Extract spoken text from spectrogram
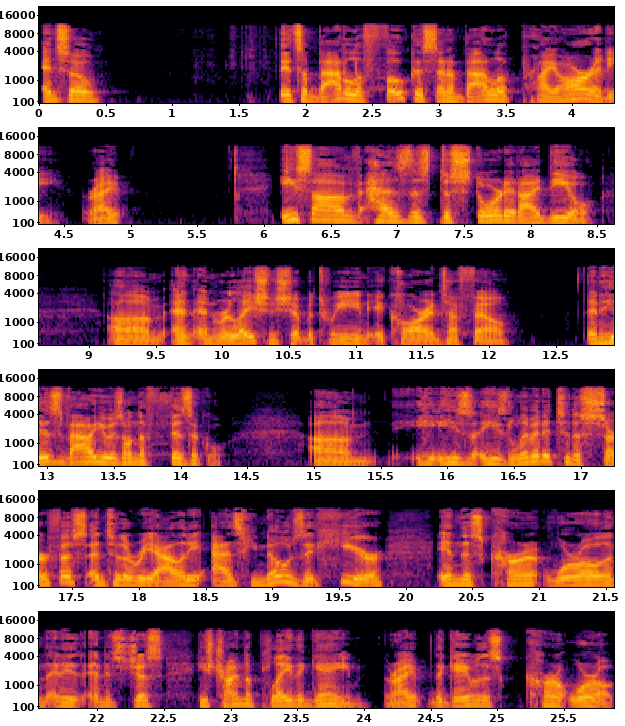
And so it's a battle of focus and a battle of priority, right? Esau has this distorted ideal um, and, and relationship between Ikar and Tafel. And his value is on the physical. Um, he's he's limited to the surface and to the reality as he knows it here in this current world, and and, and it's just he's trying to play the game, right? The game of this current world.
